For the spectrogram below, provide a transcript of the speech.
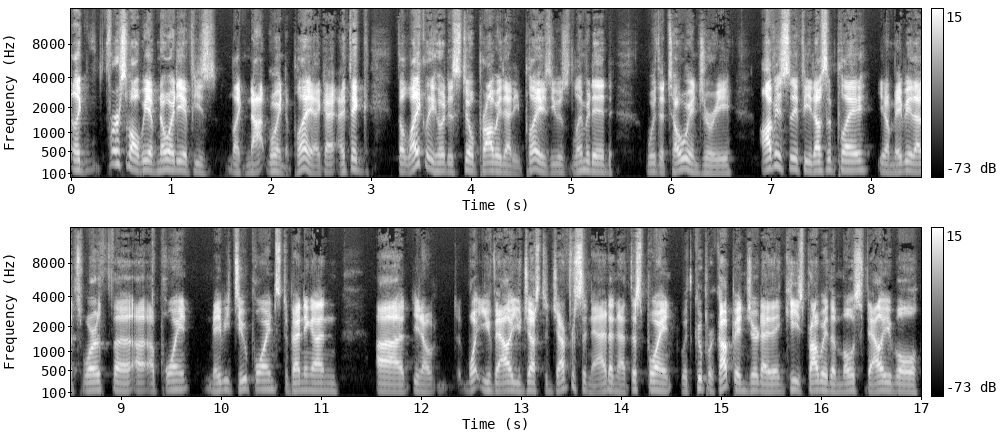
like first of all, we have no idea if he's like not going to play. Like I, I, think the likelihood is still probably that he plays. He was limited with a toe injury. Obviously, if he doesn't play, you know, maybe that's worth a, a point, maybe two points, depending on uh, you know, what you value Justin Jefferson at. And at this point, with Cooper Kupp injured, I think he's probably the most valuable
